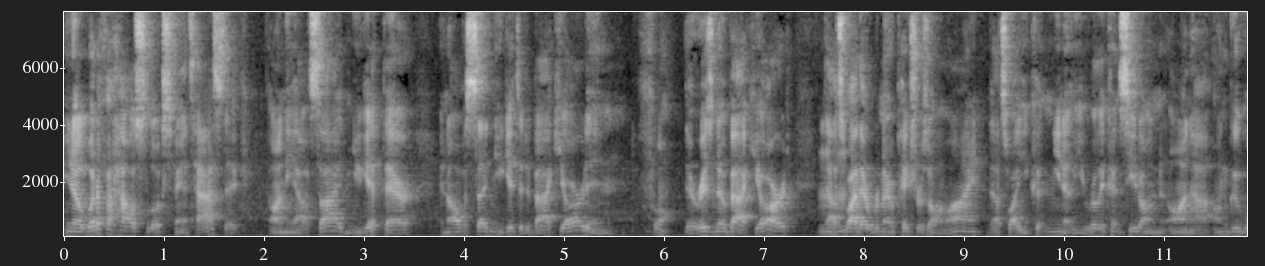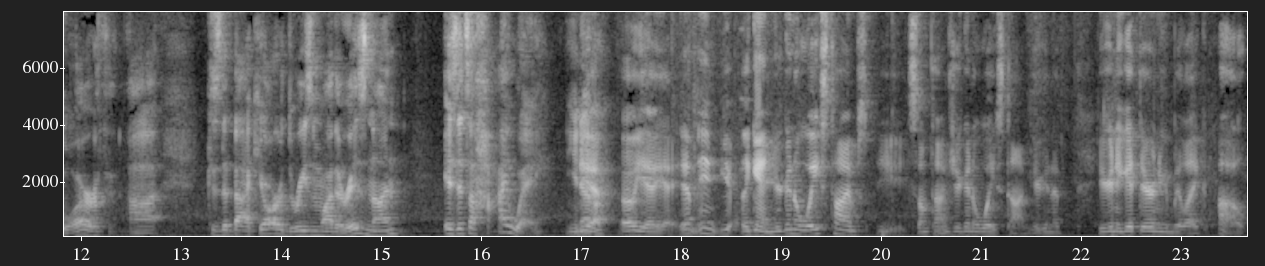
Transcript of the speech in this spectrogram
You know, what if a house looks fantastic on the outside and you get there and all of a sudden you get to the backyard and phew, there is no backyard. That's why there were no pictures online. That's why you couldn't you know you really couldn't see it on on uh, on Google Earth because the backyard. The reason why there is none is it's a highway. You know. Yeah. Oh yeah, yeah. I mean, you, again, you're gonna waste time. Sometimes you're gonna waste time. You're gonna you're gonna get there and you're gonna be like, oh,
